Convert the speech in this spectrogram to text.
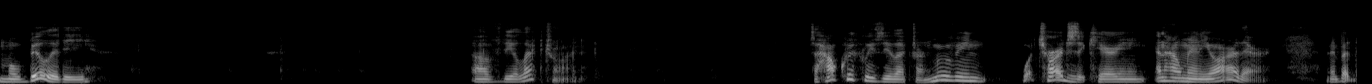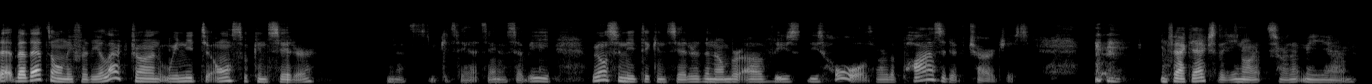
mobility of the electron. So how quickly is the electron moving? what charge is it carrying, and how many are there. But, that, but that's only for the electron. We need to also consider, that's, you could say that's N sub E, we also need to consider the number of these, these holes, or the positive charges. In fact, actually, you know, what, sorry, let me, um,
